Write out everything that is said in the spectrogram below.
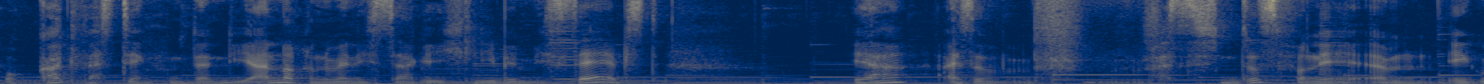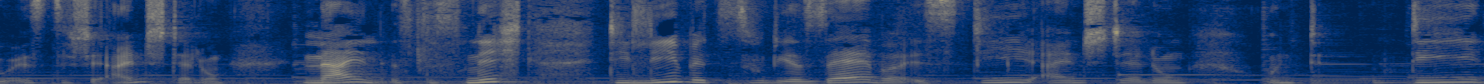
oh Gott, was denken denn die anderen, wenn ich sage, ich liebe mich selbst? Ja, also was ist denn das für eine ähm, egoistische Einstellung? Nein, ist es nicht. Die Liebe zu dir selber ist die Einstellung und die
